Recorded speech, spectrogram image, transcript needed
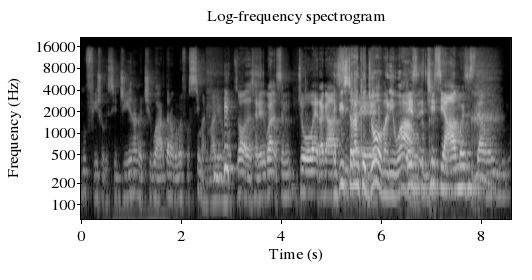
in ufficio che si girano e ci guardano come fossimo animali in uno zoo, serie, giovani ragazzi. Esistono cioè, anche giovani, wow! Es- ci siamo, esistiamo.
